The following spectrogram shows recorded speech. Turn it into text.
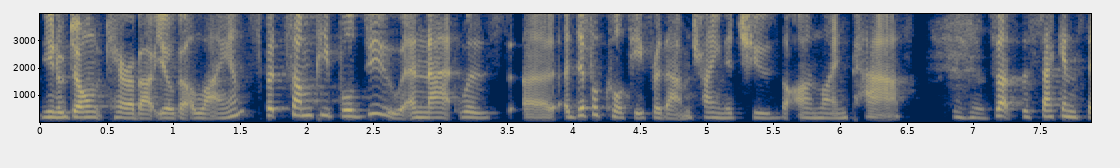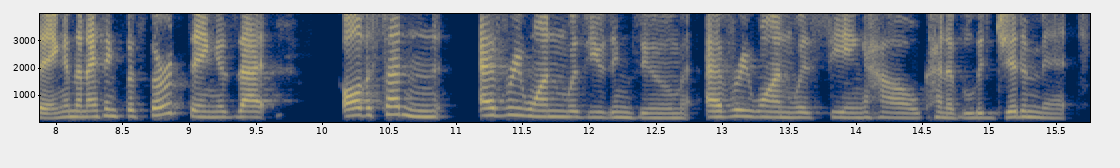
you know don't care about yoga alliance but some people do and that was a, a difficulty for them trying to choose the online path mm-hmm. so that's the second thing and then i think the third thing is that all of a sudden everyone was using zoom everyone was seeing how kind of legitimate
